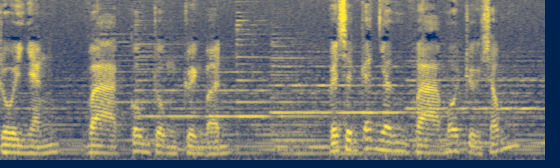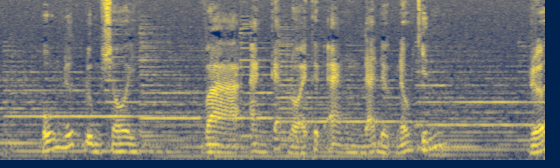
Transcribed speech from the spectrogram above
ruồi nhặn và côn trùng truyền bệnh. Vệ sinh cá nhân và môi trường sống. Uống nước đun sôi và ăn các loại thức ăn đã được nấu chín. Rửa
